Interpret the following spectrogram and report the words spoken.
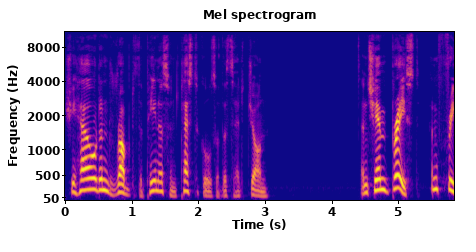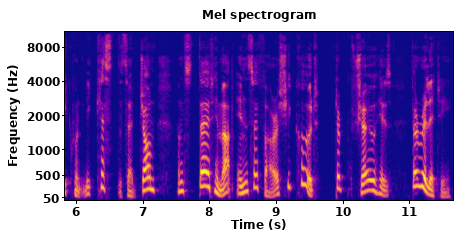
she held and rubbed the penis and testicles of the said John. And she embraced and frequently kissed the said John, and stirred him up in so far as she could, to show his virility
